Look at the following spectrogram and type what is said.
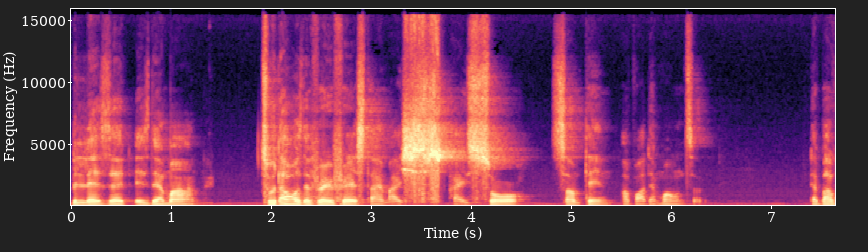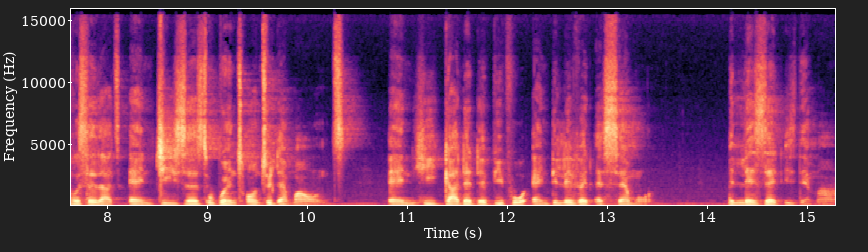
blessed is the man. So that was the very first time I, I saw something about the mountain. The Bible says that, and Jesus went onto the mount and he gathered the people and delivered a sermon. Blessed is the man.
